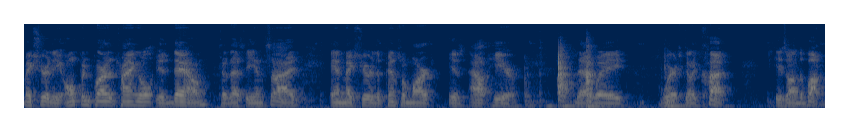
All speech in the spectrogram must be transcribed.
make sure the open part of the triangle is down because that's the inside and make sure the pencil mark is out here. That way where it's going to cut is on the bottom.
